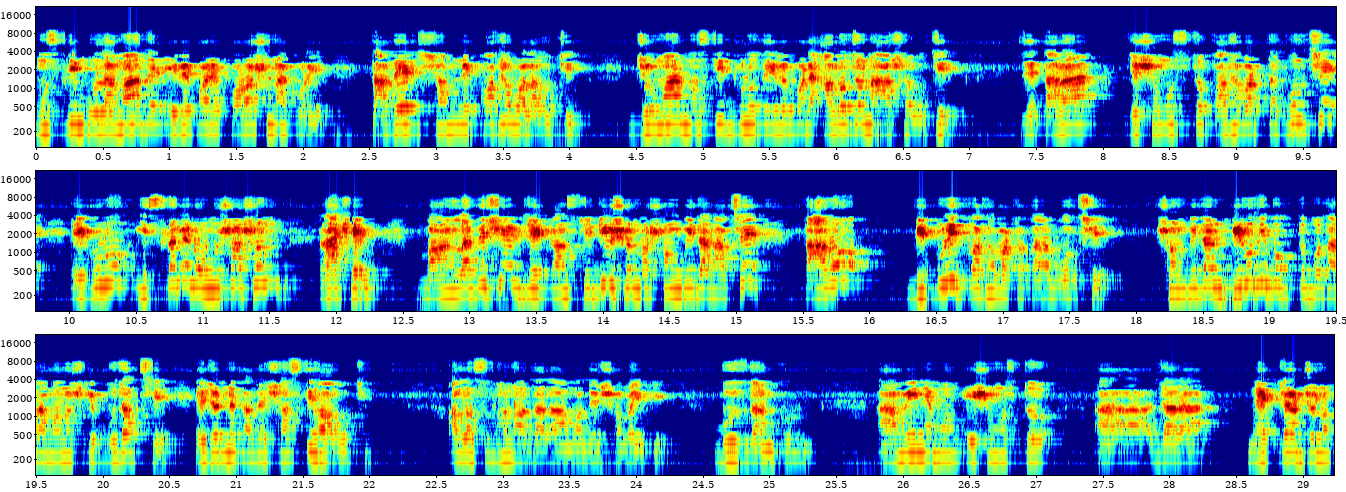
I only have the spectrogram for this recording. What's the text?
মুসলিম ওলামাদের এ ব্যাপারে পড়াশোনা করে তাদের সামনে কথা বলা উচিত। জুমার মসজিদগুলোতে এ ব্যাপারে আলোচনা আসা উচিত। যে তারা যে সমস্ত কথাবার্তা বলছে, এগুলো ইসলামের অনুশাসন রাখেন। বাংলাদেশের যে কনস্টিটিউশন বা সংবিধান আছে, তারও বিপরীত কথাবার্তা তারা বলছে। সংবিধান বিরোধী বক্তব্য তারা মানুষকে বোঝাচ্ছে। এজন্য তাদের শাস্তি হওয়া উচিত। আল্লাহ সুবহান আমাদের সবাইকে বুঝদান করুন। আমিন এবং এই সমস্ত যারা নেকটারজনক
